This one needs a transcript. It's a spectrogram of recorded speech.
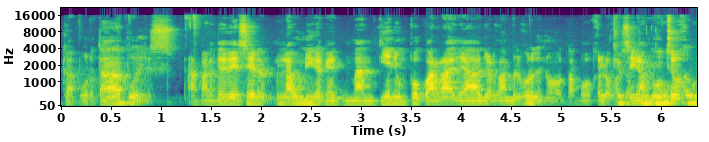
que aporta, pues, aparte de ser la única que mantiene un poco a raya a Jordan Belfort, que no tampoco que lo consiga mucho,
